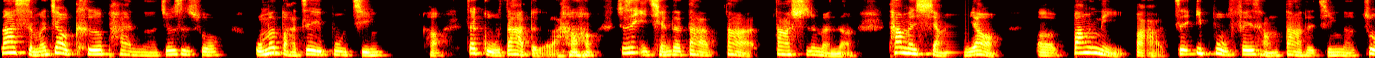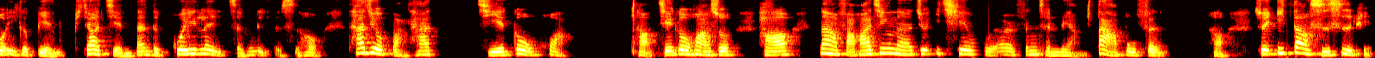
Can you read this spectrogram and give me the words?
那什么叫科判呢？就是说，我们把这一部经，好，在古大德啦，哈，就是以前的大大大师们呢，他们想要呃帮你把这一部非常大的经呢，做一个简比较简单的归类整理的时候，他就把它结构化，好，结构化说，好，那《法华经》呢，就一切为二，分成两大部分，好，所以一到十四品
